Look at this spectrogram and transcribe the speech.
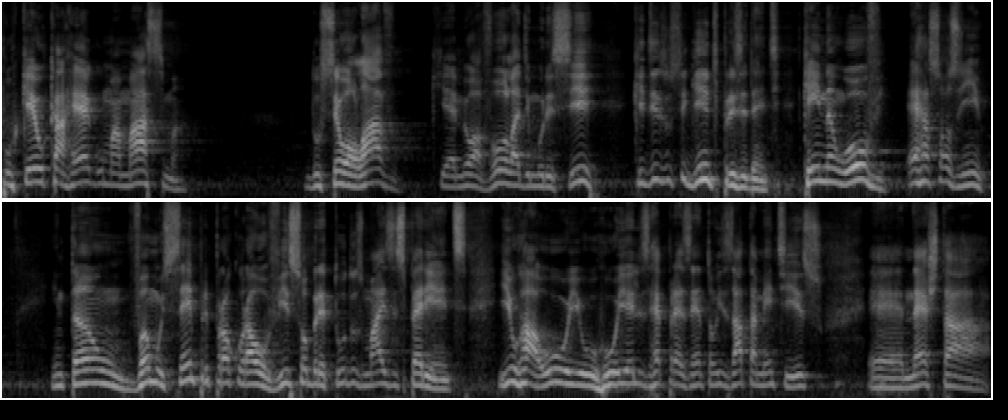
Porque eu carrego uma máxima do seu Olavo, que é meu avô lá de Murici, que diz o seguinte, presidente: quem não ouve, erra sozinho. Então, vamos sempre procurar ouvir, sobretudo, os mais experientes. E o Raul e o Rui, eles representam exatamente isso é, nesta,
